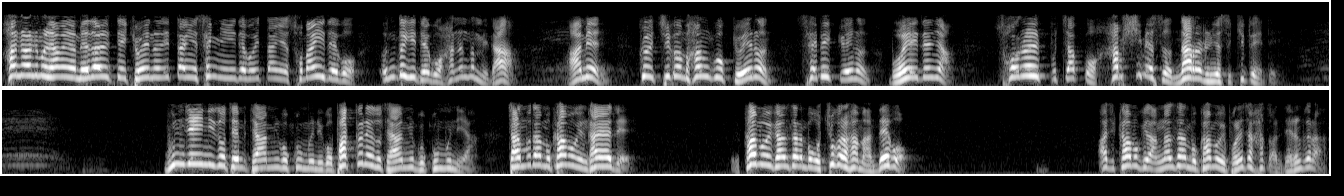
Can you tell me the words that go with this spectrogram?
하나님을 향하여 매달릴 때 교회는 이 땅에 생명이 되고 이 땅에 소망이 되고 언덕이 되고 하는 겁니다. 아멘. 그 지금 한국 교회는 새벽 교회는 뭐 해야 되냐? 손을 붙잡고 합심해서 나라를 위해서 기도해야 돼. 문재인이도 대, 대한민국 국민이고 박근혜도 대한민국 국민이야. 잘못하면 감옥에 가야 돼. 감옥에 간 사람 보고 죽으라 하면 안 되고 아직 감옥에 안 간 사람 보고 감옥에 보내자 하도 안 되는 거라.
